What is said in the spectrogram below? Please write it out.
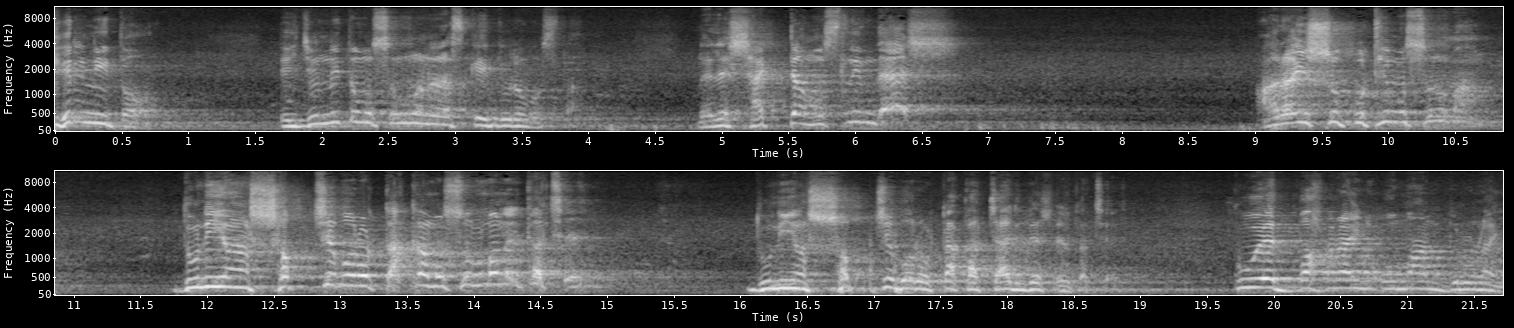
ঘৃণিত। এই জন্যই তো মুসলমানের আজকে এই দুরবস্থা। নাহলে ষাটটা মুসলিম দেশ, আড়াইশো কোটি মুসলমান, দুনিয়ার সবচেয়ে বড় টাকা মুসলমানের কাছে, দুনিয়ার সবচেয়ে বড় টাকা চার দেশের কাছে। কুয়েত, বাহরাইন, ওমান, ব্রুনাই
